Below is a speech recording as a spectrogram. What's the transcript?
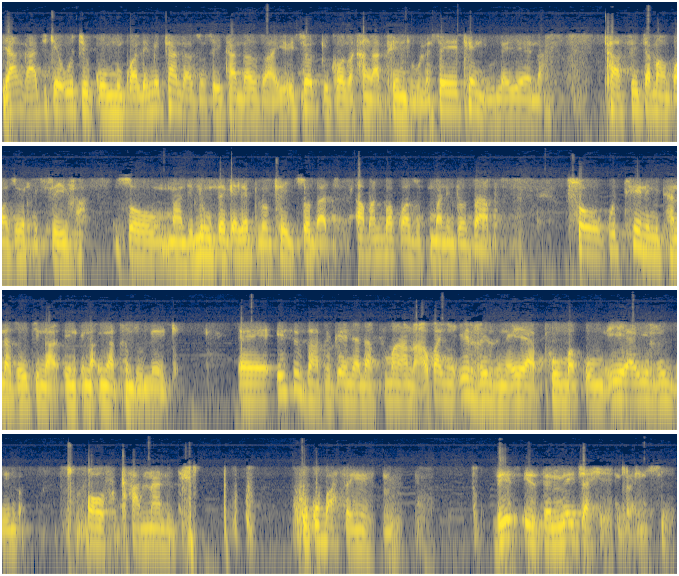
yangathi ke uthi kum kwale mithandazo seyithandazayo it's not because akhange aphendule seyiphendule yena. Cha sithi amangakwazi uyireceiver. So mandilungiseke le so that abantu bakwazi ukufumana into zabo. So kutheni imithandazo yethu inga- inga- ingaphenduleki? Eh isizathu ke ndiyafumana okanye i-reason eyaphuma kum iya-i-reason of carnality ukuba this is the major hindrance.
